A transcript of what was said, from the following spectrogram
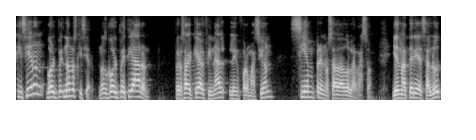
quisieron golpear, no nos quisieron, nos golpetearon, pero sabe que al final la información siempre nos ha dado la razón. Y en materia de salud,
